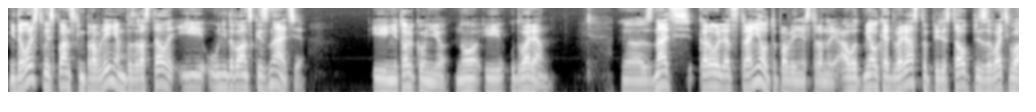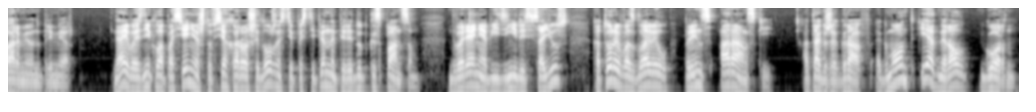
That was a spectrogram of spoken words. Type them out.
Недовольство испанским правлением возрастало и у нидерландской знати. И не только у нее, но и у дворян. Э, знать король отстранил от управления страной, а вот мелкое дворянство перестал призывать в армию, например. Да, и возникло опасение, что все хорошие должности постепенно перейдут к испанцам. Дворяне объединились в союз, который возглавил принц Аранский, а также граф Эгмонт и адмирал Горн.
